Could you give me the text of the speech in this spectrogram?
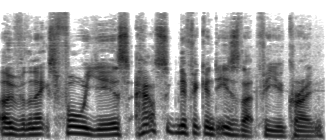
over the next four years. How significant is that for Ukraine?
